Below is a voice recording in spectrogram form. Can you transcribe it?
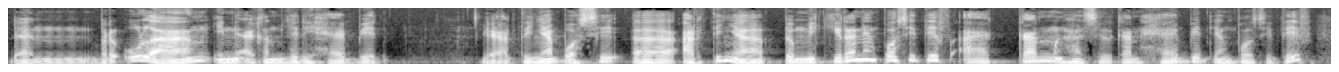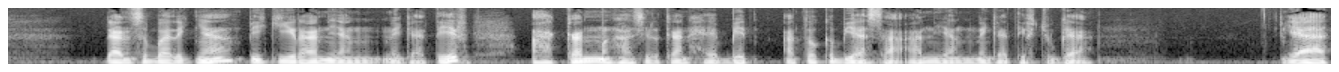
dan berulang, ini akan menjadi habit. Ya, artinya posi, uh, artinya pemikiran yang positif akan menghasilkan habit yang positif dan sebaliknya, pikiran yang negatif akan menghasilkan habit atau kebiasaan yang negatif juga. Ya,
